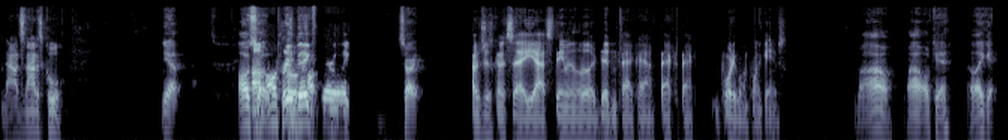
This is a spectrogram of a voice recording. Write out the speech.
now it's not as cool. Yeah. Also, um, also pretty big for like. Sorry. I was just gonna say, yes, Damian Lillard did in fact have back to back 41 point games. Wow. Wow. Okay. I like it.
